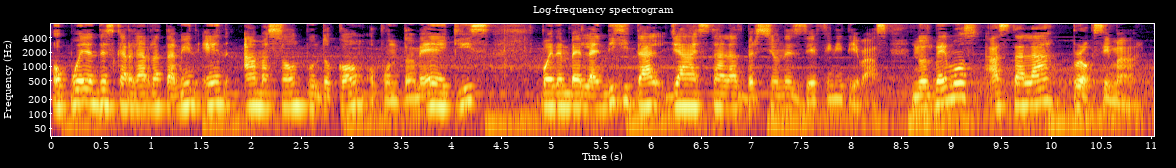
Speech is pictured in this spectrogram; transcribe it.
o pueden descargarla también en amazon.com o .mx. Pueden verla en digital, ya están las versiones definitivas. Nos vemos hasta la próxima.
